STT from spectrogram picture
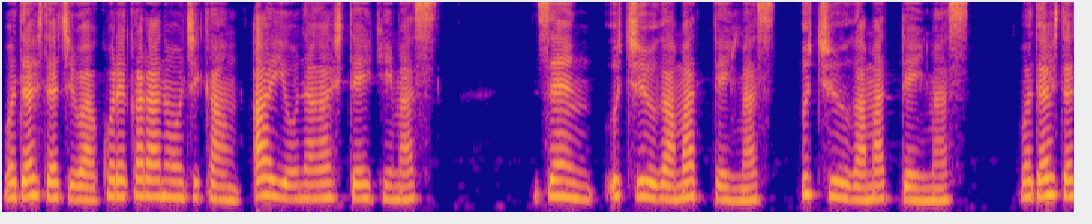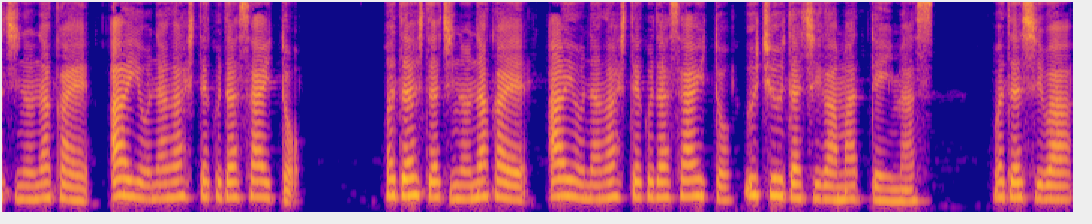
私たちはこれからの時間、愛を流していきます。全宇宙が待っています。宇宙が待っています。私たちの中へ愛を流してくださいと私たちの中へ愛を流してくださいと宇宙たちが待っています。私は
